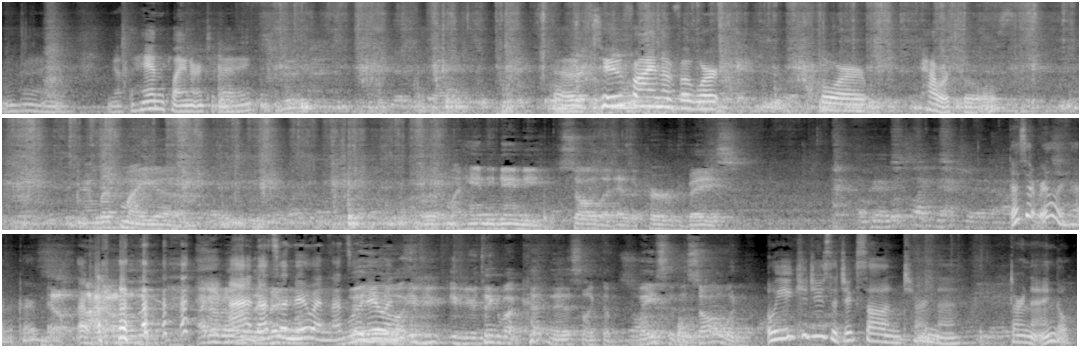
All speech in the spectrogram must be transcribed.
Okay, we got the hand planer today. So too fine of a work for power tools. I left my uh, I left my handy dandy saw that has a curved base Does it really have a curve? No, I don't know. That, I don't know. Ah, that that's make a new one. one, that's a well, new you know, one. If you if you're thinking about cutting this, like the base of the saw would. Well, you could use the jigsaw and turn the turn the angle.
